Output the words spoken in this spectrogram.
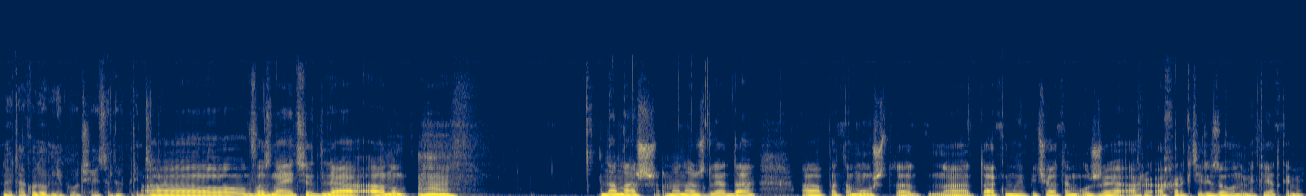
Ну и так удобнее получается, да, в принципе? А, вы знаете, для... А, ну, На наш, на наш взгляд, да, а, потому что а, так мы печатаем уже охарактеризованными клетками,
